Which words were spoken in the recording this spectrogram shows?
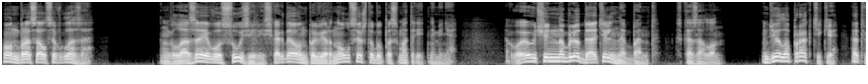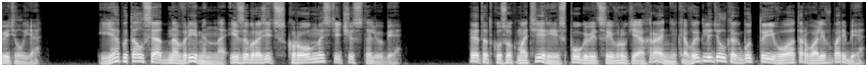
Он бросался в глаза — Глаза его сузились, когда он повернулся, чтобы посмотреть на меня. «Вы очень наблюдательны, Бент», — сказал он. «Дело практики», — ответил я. Я пытался одновременно изобразить скромность и честолюбие. Этот кусок материи с пуговицей в руке охранника выглядел, как будто его оторвали в борьбе.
